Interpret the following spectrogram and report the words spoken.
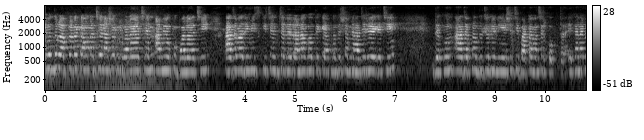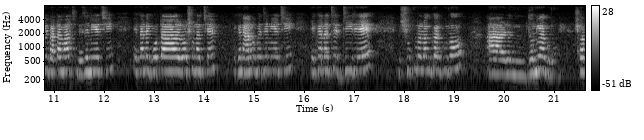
হাই বন্ধুরা, আপনারা কেমন আছেন? আশা করি ভালো আছেন। আমিও খুব ভালো আছি। আজ আবার রিমিস কিচেন চ্যানেল রান্নাঘর থেকে আপনাদের সামনে হাজির হয়ে গেছি। দেখুন, আজ আপনাদের জন্য নিয়ে এসেছি বাটা মাছের কোপ্তা। এখানে আমি বাটা মাছ ভেজে নিয়েছি। এখানে গোটা রসুন আছে, এখানে আলু ভেজে নিয়েছি। এখানে আছে জিরে, শুকনো লঙ্কার গুঁড়ো আর ধনিয়া গুঁড়ো। সব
